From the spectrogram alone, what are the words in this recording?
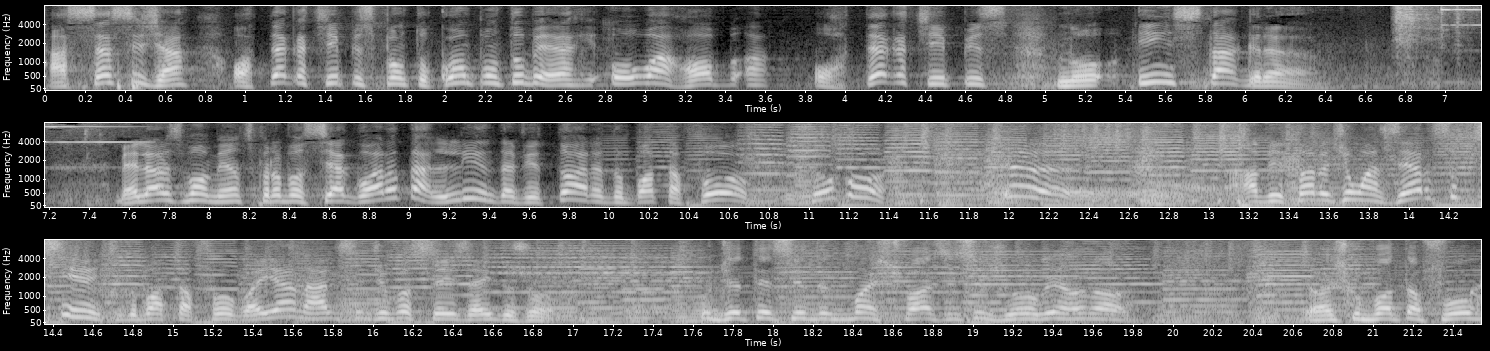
Acesse já ortegatips.com.br ou arroba ortegatips no Instagram. Melhores momentos para você agora da linda vitória do Botafogo. O jogo. Eh, a vitória de 1 a 0 suficiente do Botafogo. Aí a análise de vocês aí do jogo. Podia ter sido mais fácil esse jogo, hein, Ronaldo? Eu acho que o Botafogo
